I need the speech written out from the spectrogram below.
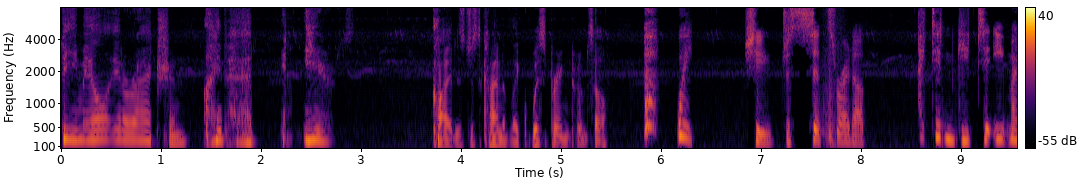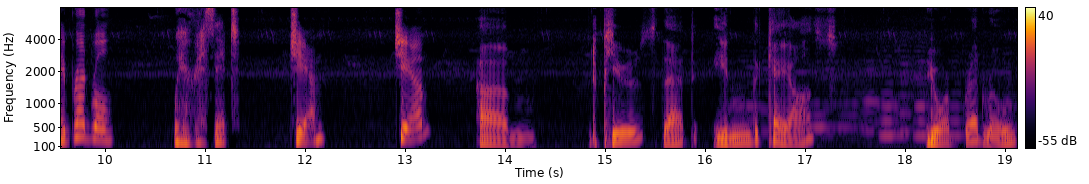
female interaction I've had in years. Clyde is just kind of like whispering to himself. Wait, she just sits right up. I didn't get to eat my bread roll. Where is it? Jam? Jam? Um, it appears that in the chaos, your bread roll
